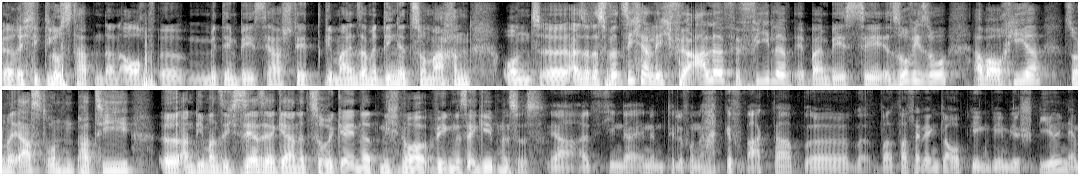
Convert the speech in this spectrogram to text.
äh, richtig Lust hatten, dann auch äh, mit dem BSCH steht, gemeinsame Dinge zu machen. Und äh, also das wird sicherlich für alle, für viele beim BSC sowieso, aber auch hier so eine Erstrundenpartie, äh, an die man sich sehr, sehr gerne zurückerinnert, nicht nur wegen des Ergebnisses. Ja, als ich ihn da in einem Telefonat gefragt habe, äh, was, was er denn glaubt, gegen wen wir spielen, er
